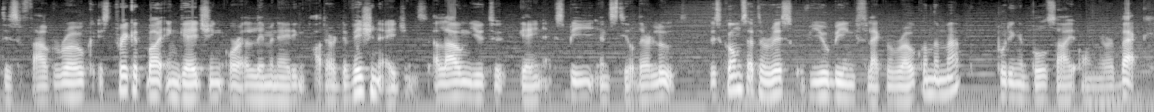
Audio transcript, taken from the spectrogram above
Disavowed Rogue, is triggered by engaging or eliminating other division agents, allowing you to gain XP and steal their loot. This comes at the risk of you being flagged rogue on the map, putting a bullseye on your back.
